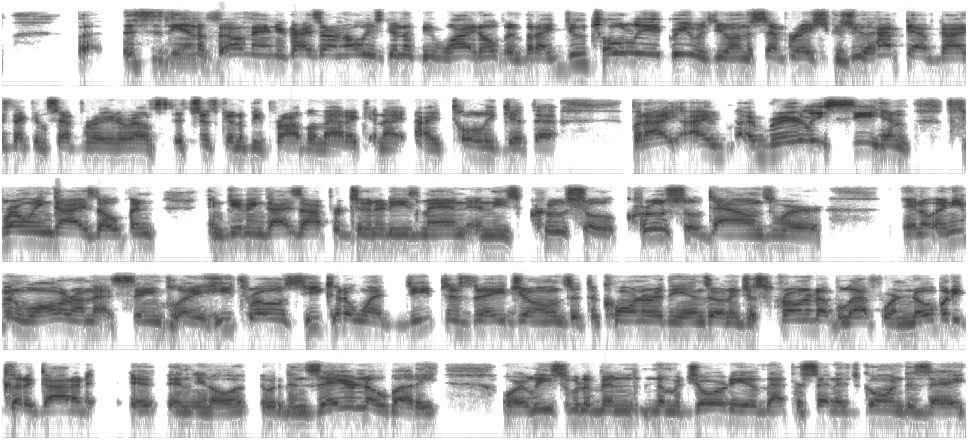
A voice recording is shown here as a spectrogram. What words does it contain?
but this is the NFL, man. Your guys aren't always going to be wide open. But I do totally agree with you on the separation because you have to have guys that can separate, or else it's just going to be problematic. And I, I totally get that. But I, I, I rarely see him throwing guys open and giving guys opportunities, man, in these crucial, crucial downs where you know, and even Waller on that same play, he throws, he could have went deep to Zay Jones at the corner of the end zone and just thrown it up left where nobody could have got it. it and, you know, it would have been Zay or nobody, or at least it would have been the majority of that percentage going to Zay.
